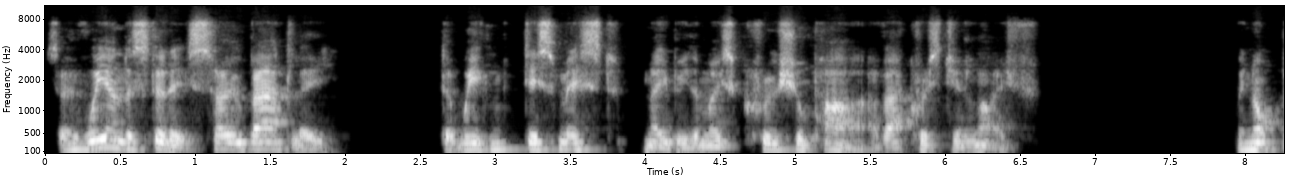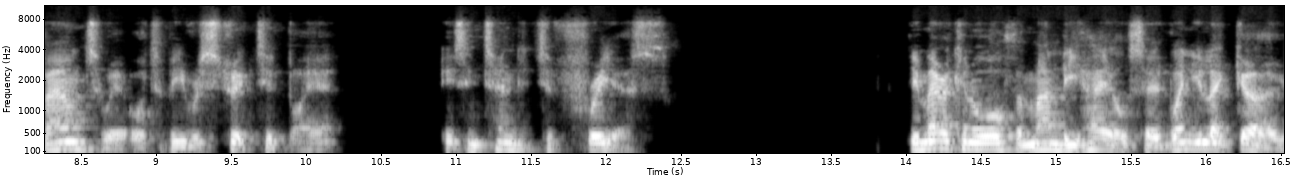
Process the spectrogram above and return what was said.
So have we understood it so badly that we've dismissed maybe the most crucial part of our Christian life? We're not bound to it or to be restricted by it. It's intended to free us. The American author Mandy Hale said, When you let go,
